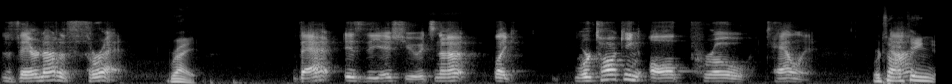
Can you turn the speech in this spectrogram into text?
they're not a threat. Right. That is the issue. It's not like we're talking all pro talent. We're Not- talking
